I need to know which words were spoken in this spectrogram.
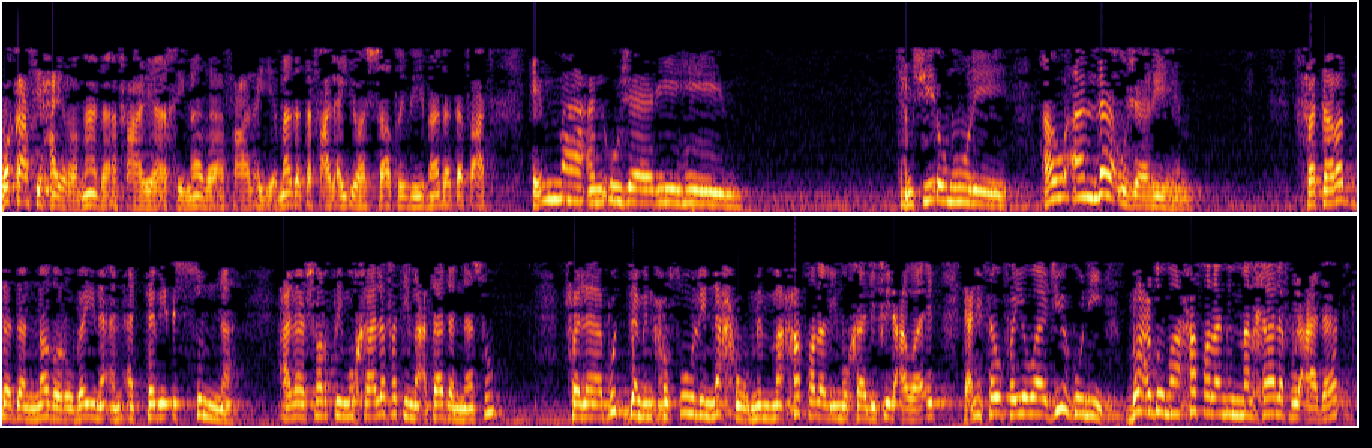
وقع في حيرة. ماذا أفعل يا أخي؟ ماذا أفعل أي؟ ماذا تفعل أيها الشاطبي؟ ماذا تفعل؟ إما أن أجاريهم. تمشي أموري. أو أن لا أجاريهم. فتردد النظر بين أن أتبع السنة على شرط مخالفة ما اعتاد الناس فلا بد من حصول النحو مما حصل لمخالفي العوائد. يعني سوف يواجهني بعض ما حصل ممن خالفوا العادات.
